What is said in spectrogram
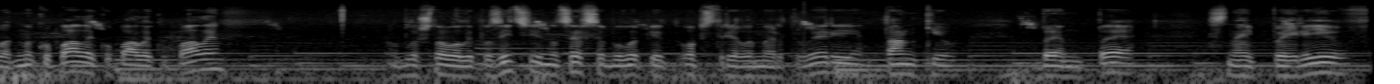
От. Ми купали, купали, купали, облаштовували позицію. але це все було під обстрілами артилерії, танків, БМП, снайперів.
